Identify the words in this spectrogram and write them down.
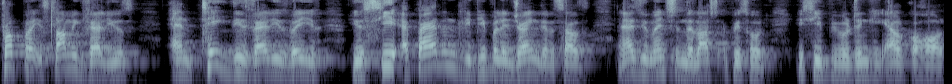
proper Islamic values and take these values where you, you see apparently people enjoying themselves. And as you mentioned in the last episode, you see people drinking alcohol,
